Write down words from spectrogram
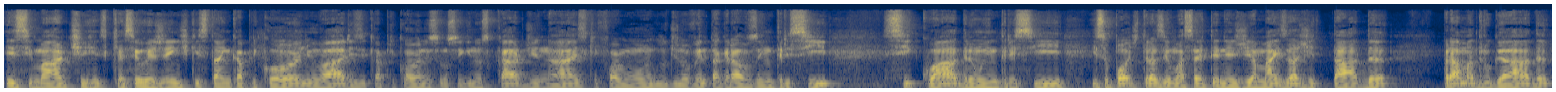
esse Marte, que é seu regente, que está em Capricórnio. Ares e Capricórnio são signos cardinais que formam um ângulo de 90 graus entre si, se quadram entre si. Isso pode trazer uma certa energia mais agitada para a madrugada.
